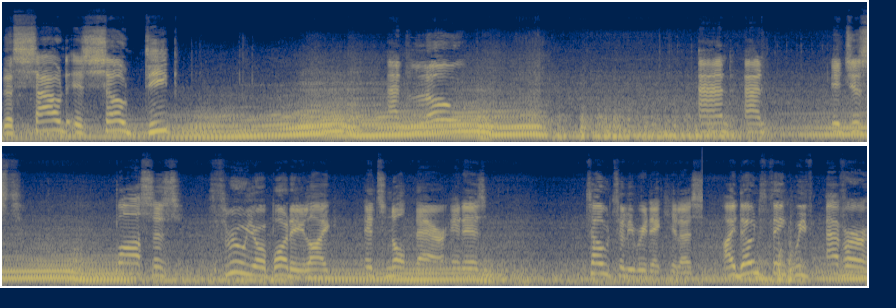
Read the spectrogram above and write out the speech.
The sound is so deep and low and and it just passes through your body like it's not there. It is totally ridiculous. I don't think we've ever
